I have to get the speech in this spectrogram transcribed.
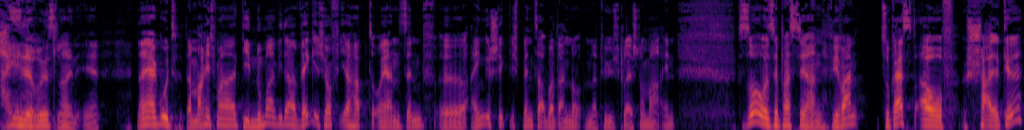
Heide Röslein, ey. Naja gut, dann mache ich mal die Nummer wieder weg. Ich hoffe, ihr habt euren Senf äh, eingeschickt. Ich blende aber dann noch, natürlich gleich nochmal ein. So, Sebastian, wir waren zu Gast auf Schalke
